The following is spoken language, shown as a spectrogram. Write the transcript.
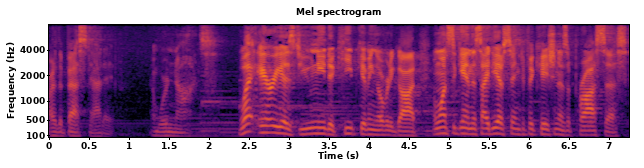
are the best at it, and we're not. What areas do you need to keep giving over to God? And once again, this idea of sanctification as a process.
